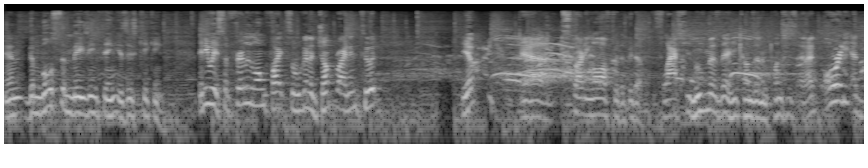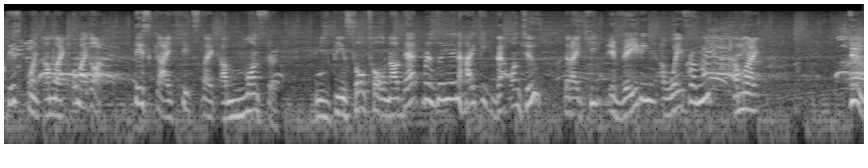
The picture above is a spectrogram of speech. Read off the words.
And the most amazing thing is his kicking. Anyway, it's a fairly long fight, so we're gonna jump right into it. Yep. Uh, starting off with a bit of flashy movement there. He comes in and punches. And I already at this point, I'm like, oh my God, this guy hits like a monster. And he's being so tall. Now that Brazilian high kick, that one too, that I keep evading away from me, I'm like, dude,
